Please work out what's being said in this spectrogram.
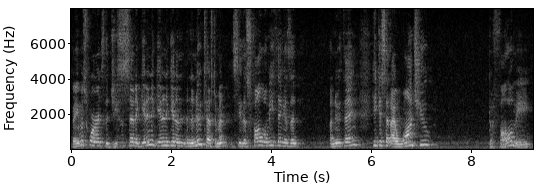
famous words that Jesus said again and again and again in, in the New Testament. See, this follow me thing isn't a new thing. He just said, I want you to follow me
